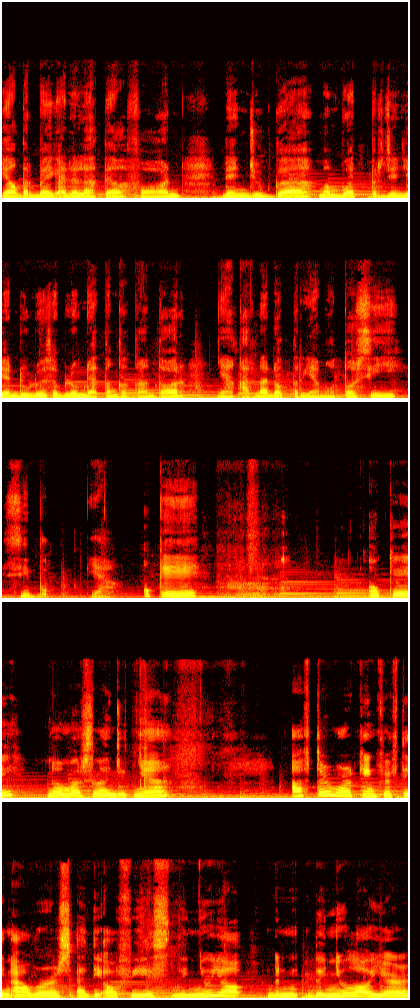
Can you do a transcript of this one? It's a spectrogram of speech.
yang terbaik adalah telepon dan juga membuat perjanjian dulu sebelum datang ke kantornya karena dokter Yamoto si sibuk ya. Oke. Okay. Oke, okay, nomor selanjutnya After working 15 hours at the office, the new the, the new lawyer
